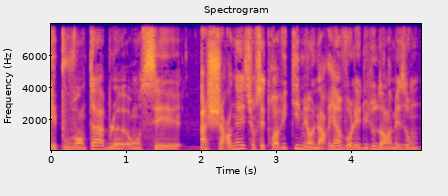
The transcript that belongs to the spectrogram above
épouvantable. On s'est acharné sur ces trois victimes et on n'a rien volé du tout dans la maison.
